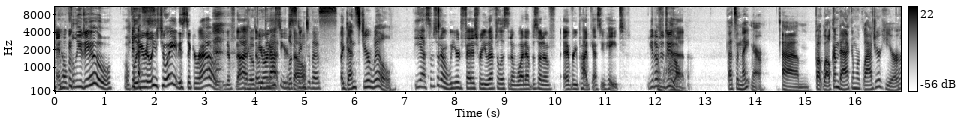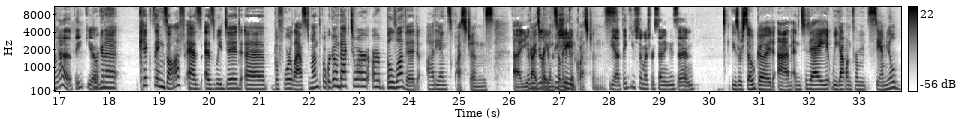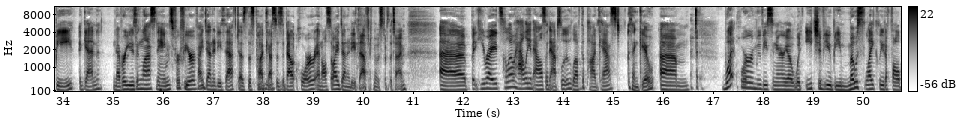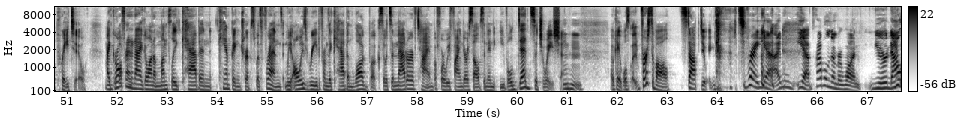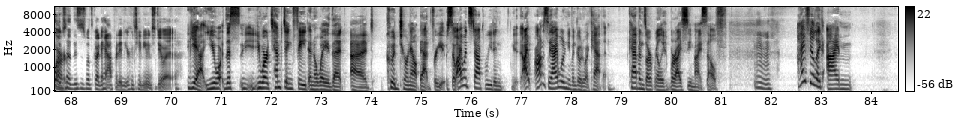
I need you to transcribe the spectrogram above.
And hopefully you do. Hopefully Yes. you really enjoy it and stick around. And if not, I hope you are not to listening to this against your will. Yeah, some sort of weird fetish where you have to listen to one episode of every podcast you hate. You don't have Oh, to do wow. that. That's a nightmare. Um, but welcome back, and we're glad you're here. Yeah, thank you. We're gonna kick things off as as we did uh, before last month, but we're going back to our our beloved audience questions. Uh, you we guys really write in so many good questions. yeah, thank you so much for sending these in. These are so good. Um, and today we got one from Samuel B. Again, never using last names for fear of identity theft, as this podcast is about horror and also identity theft most of the time. Uh, but he writes Hello, Halle and Alison. Absolutely love the podcast. Thank you. Um, what horror movie scenario would each of you be most likely to fall prey to? My girlfriend and I go on a monthly cabin camping trips with friends, and we always read from the cabin logbook. So it's a matter of time before we find ourselves in an Evil Dead situation. Okay, well, first of all, stop doing that. Right, yeah. I mean, yeah, problem number one, your knowledge are- that this is what's going to happen and you're continuing to do it. yeah, you are this. You are tempting fate in a way that uh, could turn out bad for you. So I would stop reading. I honestly, I wouldn't even go to a cabin. Cabins aren't really where I see myself. I feel like I'm.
